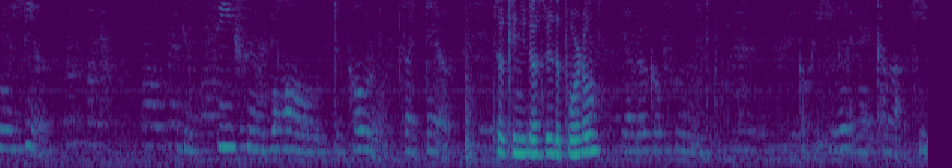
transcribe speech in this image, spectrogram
over here, you can see through the wall of the portal. It's right there. So can you go through the portal? You gotta go through the go here and then come out here.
